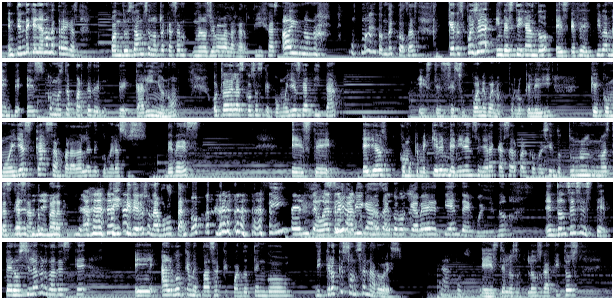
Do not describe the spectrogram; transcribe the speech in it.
entiende que ya no me traigas. Cuando estábamos en otra casa me los llevaba lagartijas, ay, no, no, un montón de cosas, que después ya investigando, es efectivamente, es como esta parte de, de cariño, ¿no? Otra de las cosas que como ella es gatita, este, se supone, bueno, por lo que leí, que como ellas cazan para darle de comer a sus bebés, este, ellos como que me quieren venir a enseñar a cazar para como diciendo, tú no, estás cazando para... Sí, eres una bruta, ¿no? sí, te voy a sí, amiga, o sea, como que a ver, entiende, güey, ¿no? Entonces, este, pero sí la verdad es que eh, algo que me pasa que cuando tengo, y creo que son sanadores, ah, este, los, los gatitos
